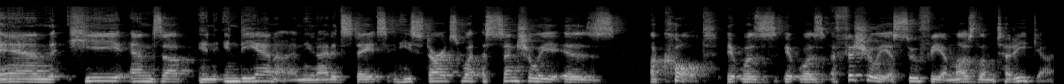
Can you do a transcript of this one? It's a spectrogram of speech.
And he ends up in Indiana in the United States, and he starts what essentially is a cult. It was it was officially a Sufi, a Muslim tariqa,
